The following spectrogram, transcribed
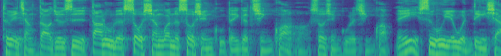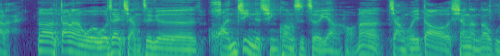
特别讲到就是大陆的寿相关的寿险股的一个情况啊，寿险股的情况，哎，似乎也稳定下来。那当然，我我在讲这个环境的情况是这样哈。那讲回到香港高股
